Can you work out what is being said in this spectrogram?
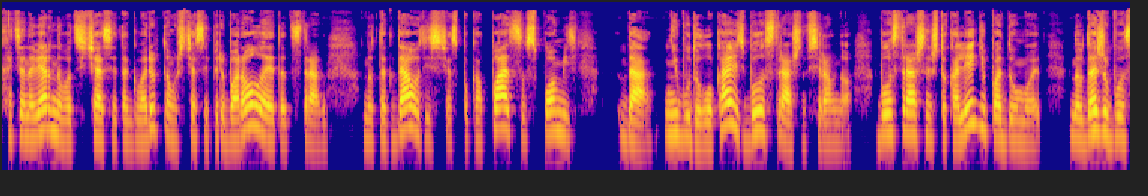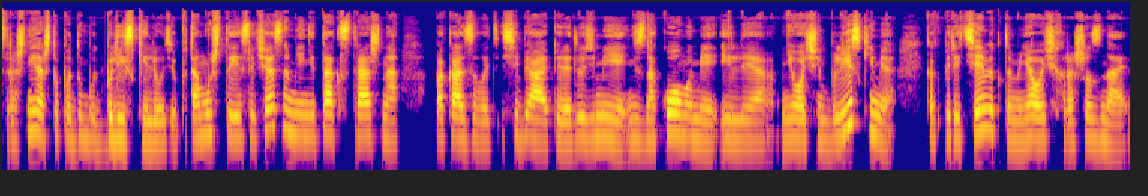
Хотя, наверное, вот сейчас я так говорю, потому что сейчас я переборола этот страх. Но тогда вот если сейчас покопаться, вспомнить, да, не буду лукавить, было страшно все равно. Было страшно, что коллеги подумают, но даже было страшнее, что подумают близкие люди. Потому что, если честно, мне не так страшно показывать себя перед людьми незнакомыми или не очень близкими, как перед теми, кто меня очень хорошо знает.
